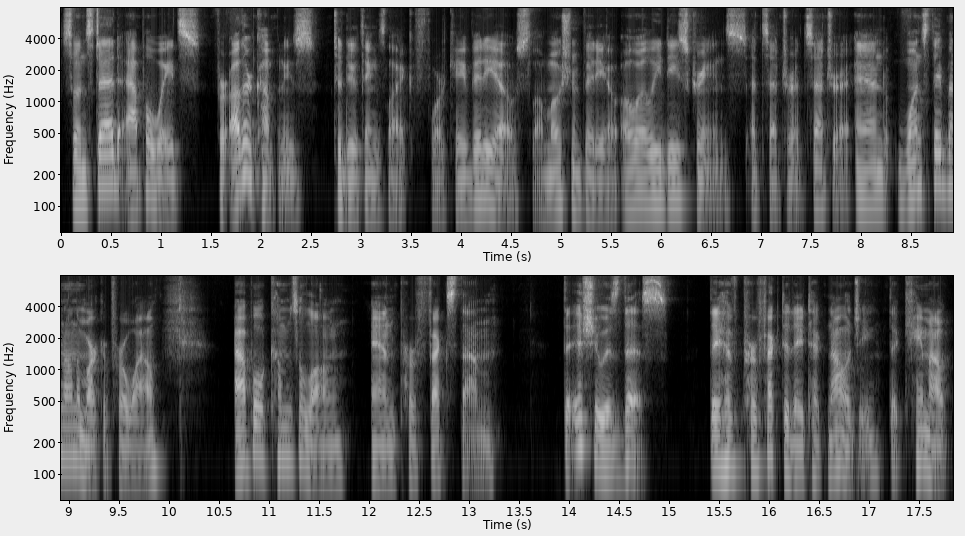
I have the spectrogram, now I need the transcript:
So instead, Apple waits for other companies to do things like 4K video, slow motion video, OLED screens, etc., etc. And once they've been on the market for a while, Apple comes along and perfects them. The issue is this they have perfected a technology that came out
